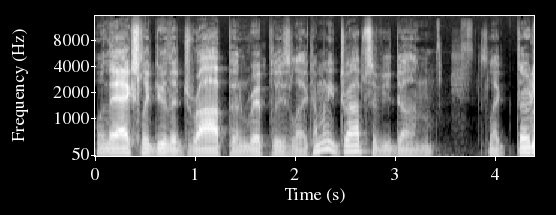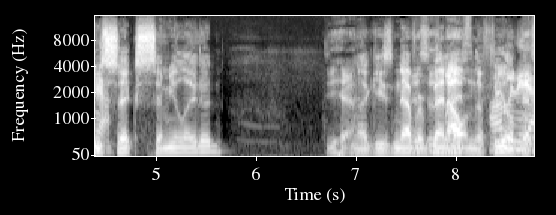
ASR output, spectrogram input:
when they actually do the drop and Ripley's like how many drops have you done it's like 36 simulated Yeah. like he's never This is been my- out in the How field many this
